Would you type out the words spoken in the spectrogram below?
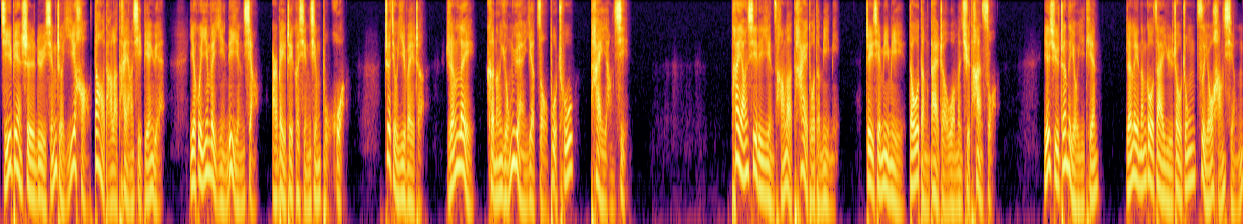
即便是旅行者一号到达了太阳系边缘，也会因为引力影响而被这颗行星捕获。这就意味着人类可能永远也走不出太阳系。太阳系里隐藏了太多的秘密，这些秘密都等待着我们去探索。也许真的有一天，人类能够在宇宙中自由航行，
